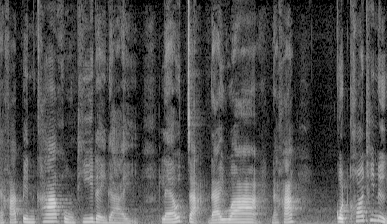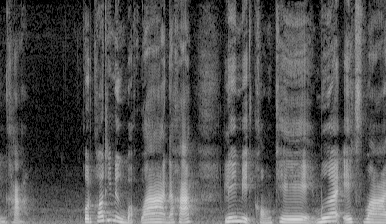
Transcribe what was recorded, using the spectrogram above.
นะคะ เป็นค่าคงที่ใด ๆ แล้วจะได้ว่านะคะ กฎข้อที่ 1 ค่ะ กฎข้อที่ 1 บอกว่านะคะลิมิตของ k เมื่อ x y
